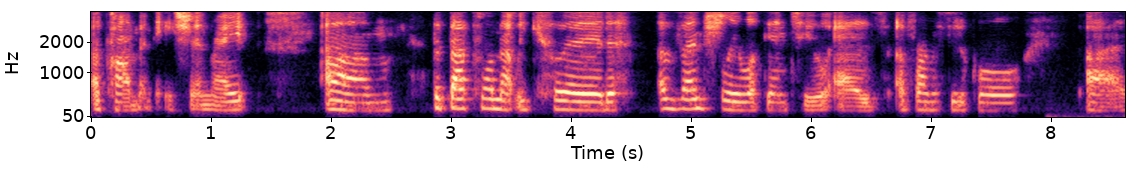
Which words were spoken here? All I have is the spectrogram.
a combination, right? Um, but that's one that we could eventually look into as a pharmaceutical uh,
